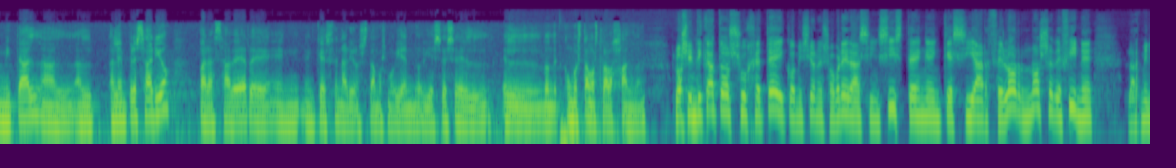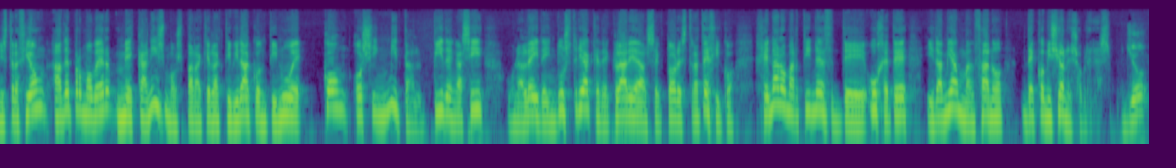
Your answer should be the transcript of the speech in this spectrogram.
Mital, al, al, empresario, para saber eh, en, qué escenario nos estamos moviendo y ese es el, el donde, cómo estamos trabajando. Los sindicatos UGT y comisiones obreras insisten en que si Arcelor no se define, la Administración ha de promover mecanismos para que la actividad continúe con o sin Mittal. Piden así una ley de industria que declare al sector estratégico. Genaro Martínez de UGT y Damián Manzano de Comisiones Obreras. Yo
